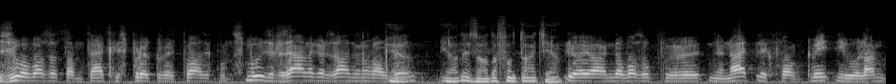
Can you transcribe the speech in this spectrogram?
Zo was het dan tijd gesproken met Paas. Ik vond smoeder, zaliger, zouden nog al Ja, doen. ja dat is al dat van tijd, ja. Ja, ja, en dat was op eh, een uitleg van ik weet niet hoe lang.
